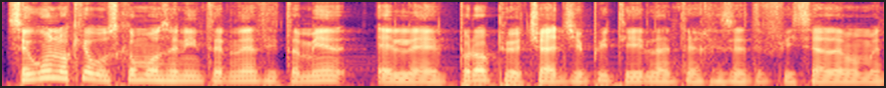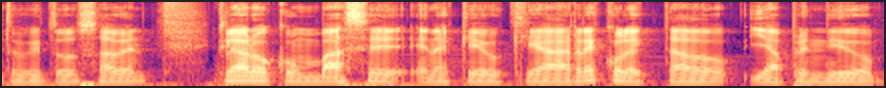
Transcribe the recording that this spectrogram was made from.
Según lo que buscamos en internet y también el, el propio ChatGPT, la inteligencia artificial de momento que todos saben, claro, con base en aquello que ha recolectado y aprendido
